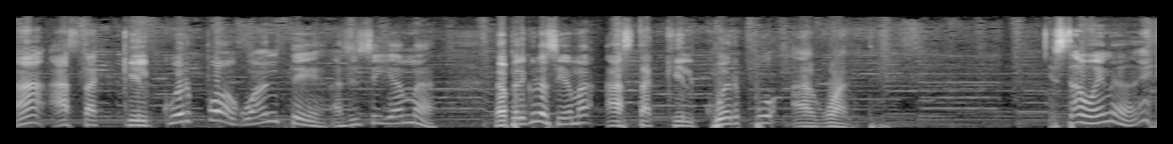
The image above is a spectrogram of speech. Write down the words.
ah, hasta que el cuerpo aguante, así se llama. La película se llama Hasta que el cuerpo aguante. Está buena, ¿eh?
